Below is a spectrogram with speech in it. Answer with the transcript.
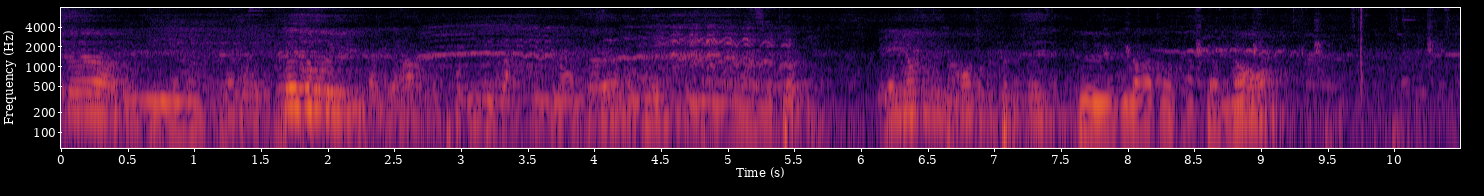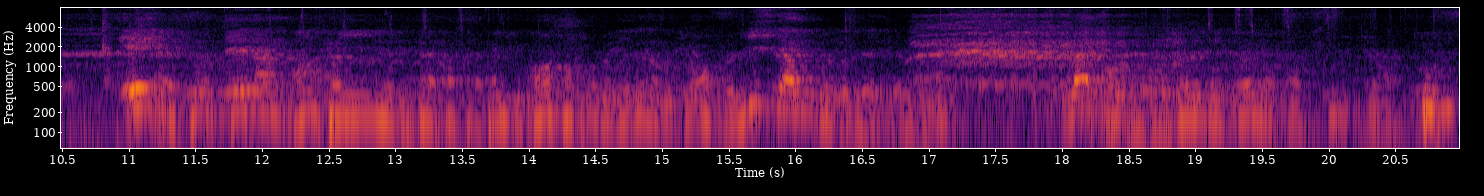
sœur du de l'un des rares produits des parties lanceurs, le monde à l'époque. Gagnant du grand superchef de, de l'Or-Atlantique à Nantes. Et c'est la grande famille, la, la famille du grand champion de Bezel, en l'occurrence le Ligaou de Bezel, qui a évidemment la grosse de l'école, on s'en souvient tous.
